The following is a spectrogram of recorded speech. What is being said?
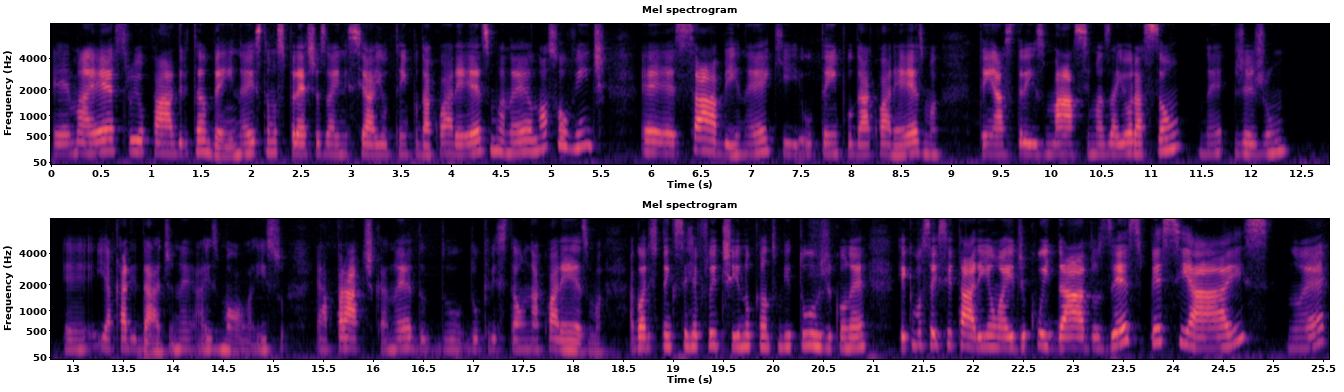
é, maestro e o padre também, né? Estamos prestes a iniciar o tempo da quaresma, né? O nosso ouvinte é, sabe, né, que o tempo da quaresma tem as três máximas aí, oração, né, jejum é, e a caridade, né, a esmola. Isso é a prática, né, do, do, do, cristão na quaresma. Agora isso tem que se refletir no canto litúrgico, né? O que, que vocês citariam aí de cuidados especiais, não é?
